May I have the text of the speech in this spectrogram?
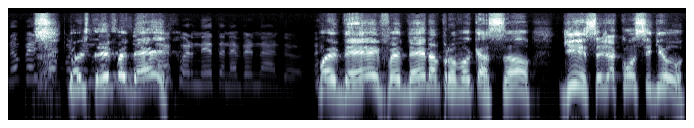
Não perdi a Gostei, foi bem. corneta, né, Bernardo? Foi bem, foi bem na provocação. Gui, você já conseguiu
